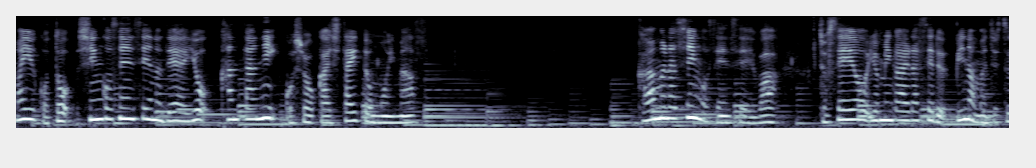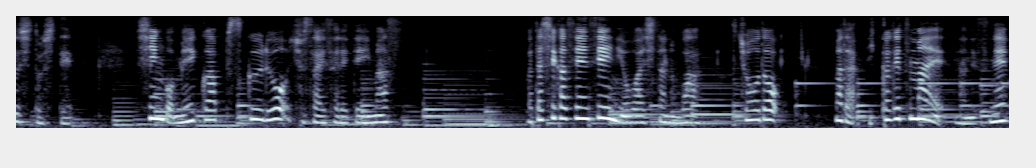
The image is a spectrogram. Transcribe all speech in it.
まゆこと慎吾先生の出会いを簡単にご紹介したいと思います。川村慎吾先生は女性を蘇らせる美の魔術師として慎吾メイクアップスクールを主催されています。私が先生にお会いしたのはちょうどまだ1ヶ月前なんですね。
